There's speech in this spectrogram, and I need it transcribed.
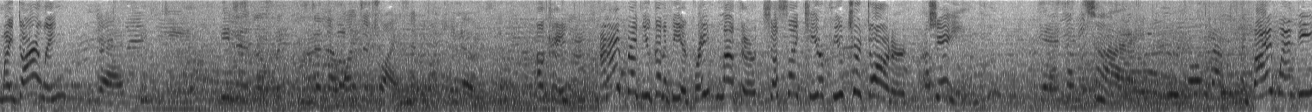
my darling. Yes. He did, he's done that once or twice. Everybody knows. Okay, and I bet you're going to be a great mother, just like to your future daughter, Jane. Yes, I'm sorry. Bye, Wendy.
